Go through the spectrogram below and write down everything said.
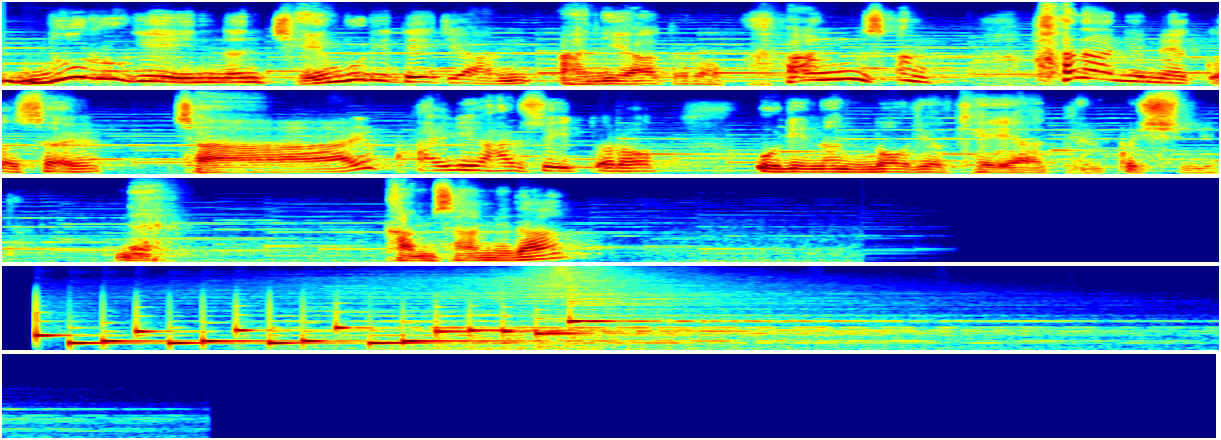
누룩이 있는 재물이 되지 아니하도록 항상 하나님의 것을 잘 관리할 수 있도록 우리는 노력해야 될 것입니다. 네. 감사합니다.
